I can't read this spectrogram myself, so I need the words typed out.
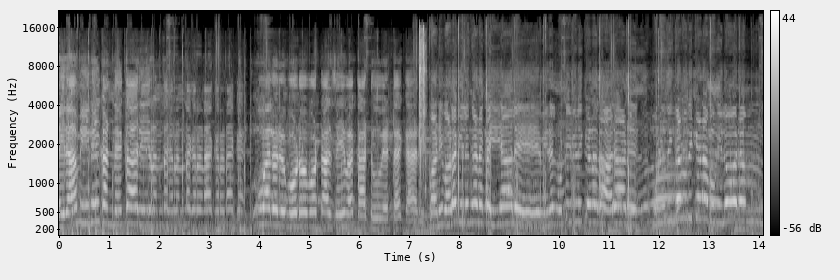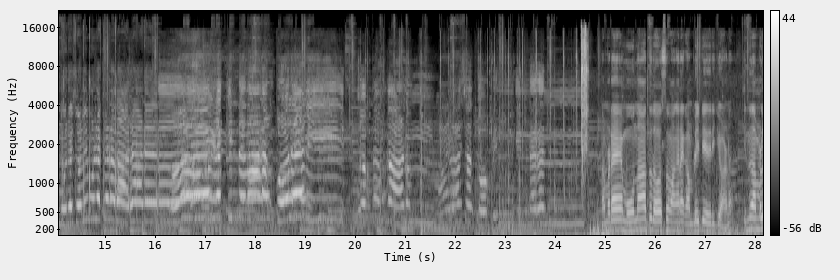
ഐരാമീന് കണ്ണുകാരി. റണ്ട കറണ്ട കറട കറടക പൂവാലൊരു കൂട് പോട്ടാൽ സേവ കാട്ടു വേട്ടക്കാരി. മണിവളകിലുങ്ങണ കയ്യാലേ. വിരൽ മുട്ടി വിളിക്കണതാരാണ് മുഴുതിങ്കൾ ഉദിക്കണ മുകിലോരം. മുരശൊളി മുഴക്കണതാരാണ് സ്വപ്നം കാണും. വാനരൻ നമ്മുടെ മൂന്നാമത്തെ ദിവസം അങ്ങനെ കംപ്ലീറ്റ് ചെയ്തിരിക്കുവാണ്. ഇന്ന് നമ്മൾ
